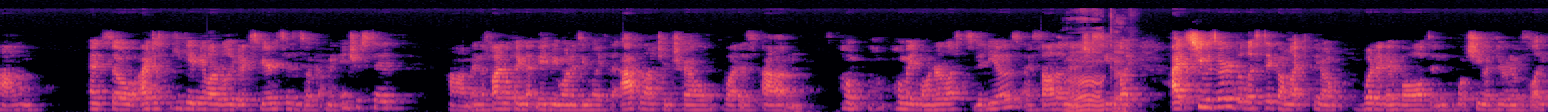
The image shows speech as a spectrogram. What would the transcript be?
Um, and so I just he gave me a lot of really good experiences, and so it got me interested. Um, and the final thing that made me want to do like the Appalachian Trail was um, home, homemade wanderlust videos. I saw them and oh, it just okay. seemed like I, she was very realistic on like you know what it involved and what she went through, and it was like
